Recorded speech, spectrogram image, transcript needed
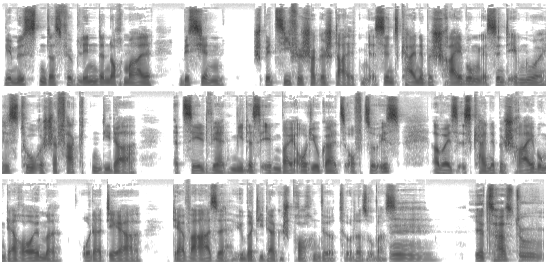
wir müssten das für Blinde nochmal ein bisschen spezifischer gestalten. Es sind keine Beschreibungen, es sind eben nur historische Fakten, die da erzählt werden, wie das eben bei Audioguides oft so ist. Aber es ist keine Beschreibung der Räume oder der, der Vase, über die da gesprochen wird oder sowas. Mhm. Jetzt hast du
